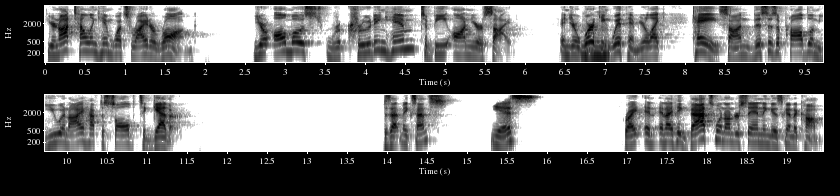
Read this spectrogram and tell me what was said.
You're not telling him what's right or wrong. You're almost recruiting him to be on your side. And you're working with him. You're like, hey, son, this is a problem you and I have to solve together. Does that make sense? Yes. Right? And, and I think that's when understanding is going to come.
